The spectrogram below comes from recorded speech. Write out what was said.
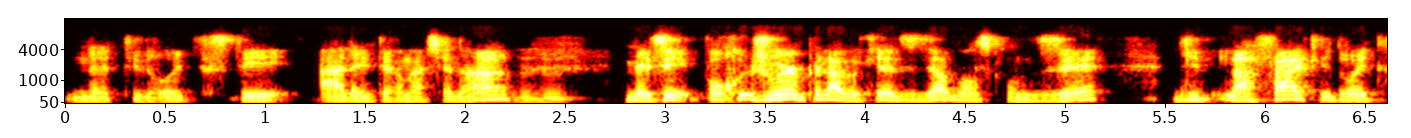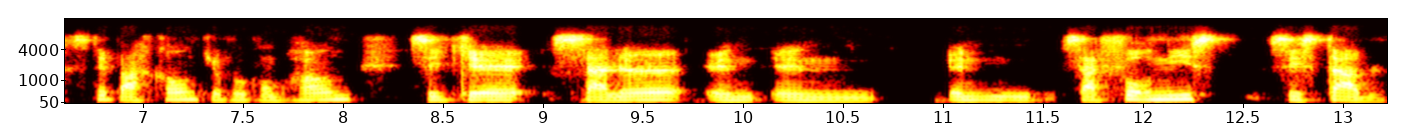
notre hydroélectricité à l'international? Mhm. Mais tu sais, pour jouer un peu l'avocat du diable dans ce qu'on disait, l'affaire avec l'hydroélectricité, par contre, qu'il faut comprendre, c'est que ça a une, une, une- ça fournit, c'est stable.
